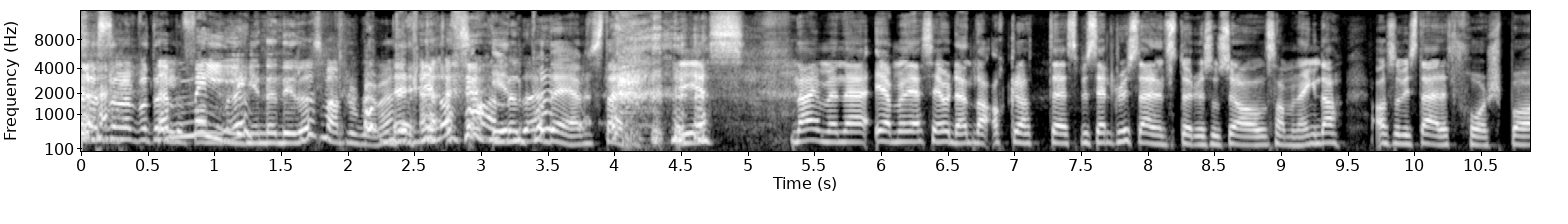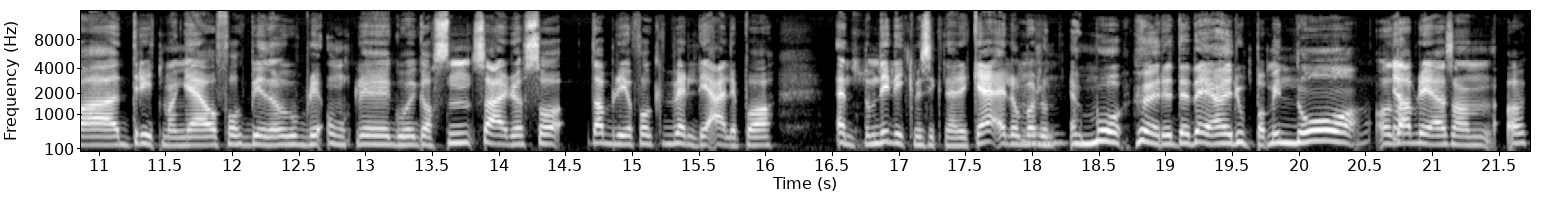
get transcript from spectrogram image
Det som er på Det er meldingene dine som er problemet. Inn på DMs der. Yes. Nei, men, eh, ja, men jeg ser jo den, da. Akkurat eh, Spesielt hvis det er en større sosial sammenheng. da Altså Hvis det er et vors på eh, dritmange, og folk begynner å bli ordentlig gode i gassen, så er det jo så Da blir jo folk veldig ærlige på Enten om de liker musikken eller ikke, eller om bare sånn 'Jeg må høre det det er i rumpa mi nå!' Og da blir jeg sånn OK,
